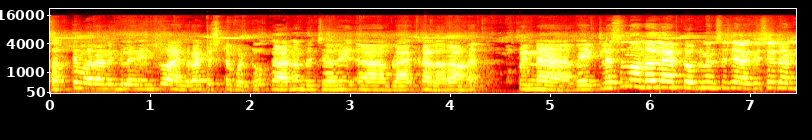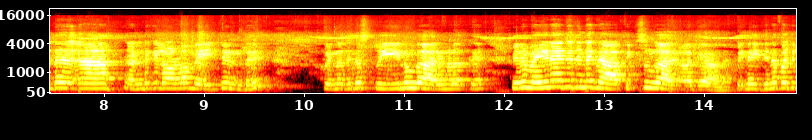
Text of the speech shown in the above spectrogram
സത്യം പറയുകയാണെങ്കിൽ എനിക്ക് ഭയങ്കരമായിട്ട് ഇഷ്ടപ്പെട്ടു. കാരണം എന്താ വെച്ചാൽ ബ്ലാക്ക് കളറാണ് പിന്നെ വെയിറ്റ്ലെസ് എന്ന് പറഞ്ഞാൽ ലാപ്ടോപ്പിനനുസരിച്ച് ഏകദേശം രണ്ട് രണ്ട് കിലോളം വെയിറ്റ് ഉണ്ട്. പിന്നെ ഇതിന്റെ സ്ക്രീനും കാര്യങ്ങളൊക്കെ. പിന്നെ മെയിനായിട്ട് ഇതിന്റെ ഗ്രാഫിക്സും കാര്യങ്ങളൊക്കെയാണ്. പിന്നെ ഇതിനെപ്പറ്റി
